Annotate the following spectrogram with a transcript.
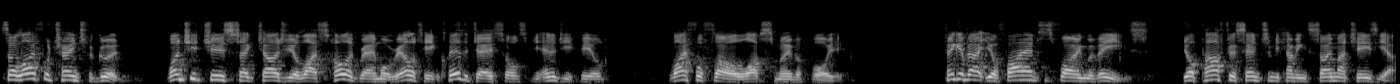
So life will change for good. Once you choose to take charge of your life's hologram or reality and clear the J seals from your energy field, life will flow a lot smoother for you. Think about your finances flowing with ease, your path to ascension becoming so much easier,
